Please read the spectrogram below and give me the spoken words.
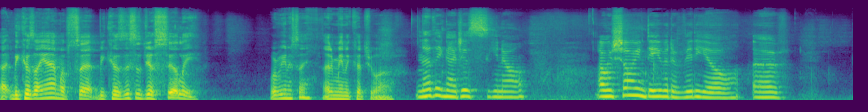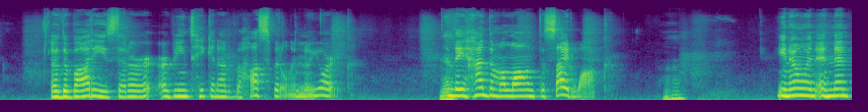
uh, because I am upset because this is just silly. What were we going to say? I didn't mean to cut you off. Nothing. I just, you know, I was showing David a video of of the bodies that are are being taken out of the hospital in New York, and they had them along the sidewalk. You know, and and then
